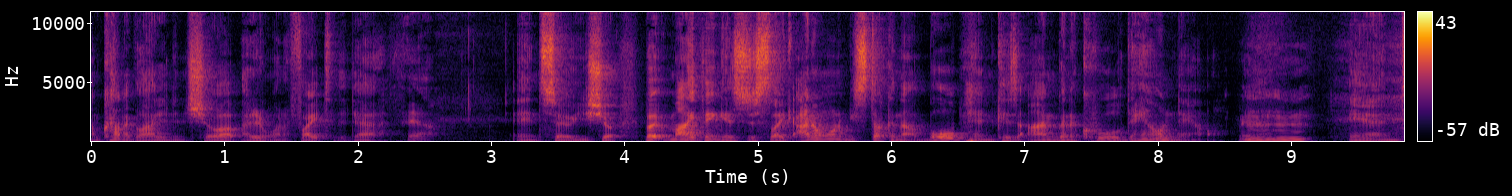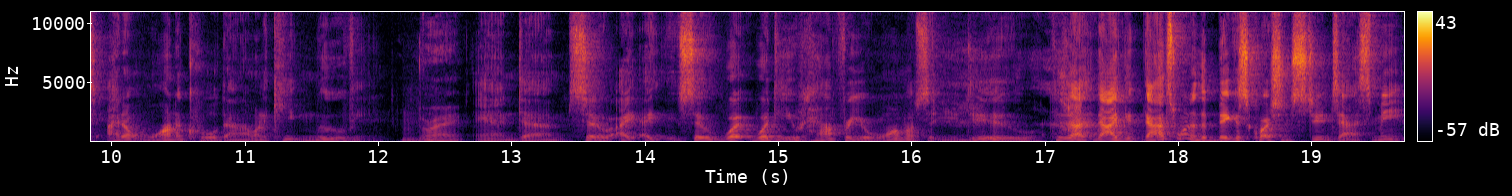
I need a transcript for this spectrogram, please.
I'm kind of glad he didn't show up. I didn't want to fight to the death." Yeah. And so you show. But my thing is just like I don't want to be stuck in that bullpen because I'm going to cool down now, Mm-hmm. and I don't want to cool down. I want to keep moving. Right. And um, so I, I, so what, what do you have for your warm ups that you do? Because I, I, that's one of the biggest questions students ask me.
